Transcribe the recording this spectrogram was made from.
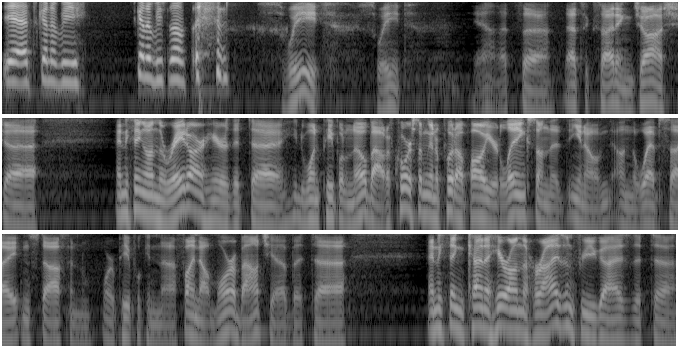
yeah, it's gonna be, it's gonna be something. sweet, sweet. Yeah, that's uh, that's exciting, Josh. Uh, anything on the radar here that uh, you'd want people to know about? Of course, I'm going to put up all your links on the you know on the website and stuff, and where people can uh, find out more about you. But uh, anything kind of here on the horizon for you guys that uh,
